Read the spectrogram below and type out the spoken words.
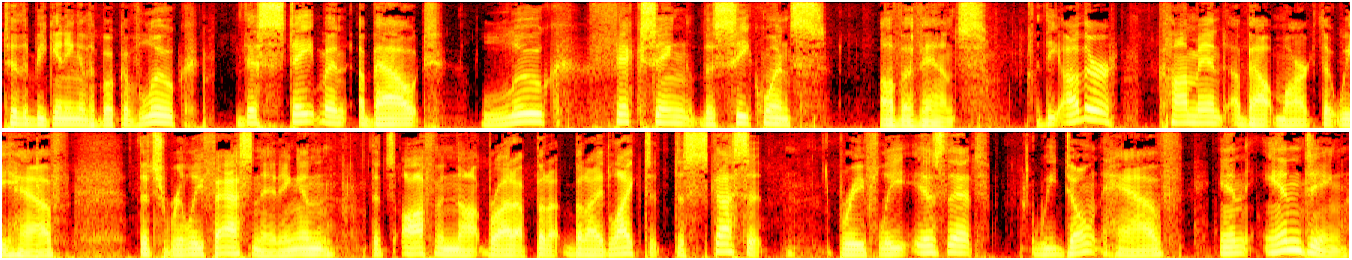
to the beginning of the book of Luke, this statement about Luke fixing the sequence of events. The other comment about Mark that we have that's really fascinating and that's often not brought up, but but I'd like to discuss it briefly is that we don't have an ending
